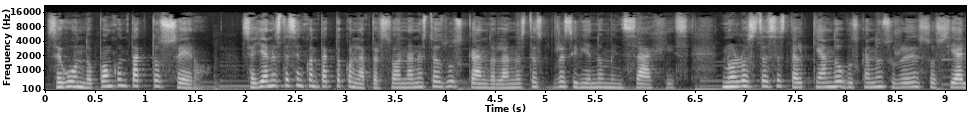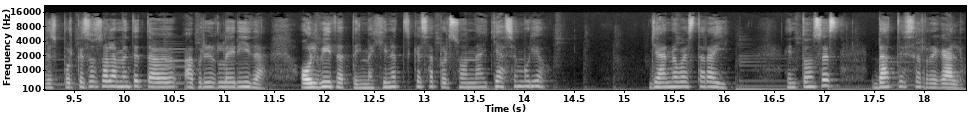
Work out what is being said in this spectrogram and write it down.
Segundo, pon contacto cero. O sea, ya no estés en contacto con la persona, no estés buscándola, no estés recibiendo mensajes, no lo estés stalkeando buscando en sus redes sociales, porque eso solamente te va a abrir la herida. Olvídate, imagínate que esa persona ya se murió, ya no va a estar ahí. Entonces, date ese regalo.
